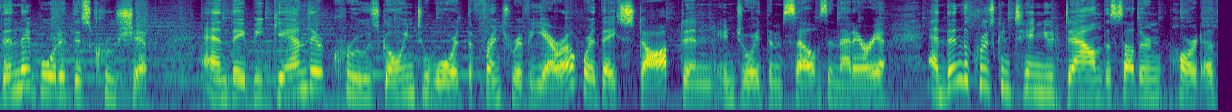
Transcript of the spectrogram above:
Then they boarded this cruise ship and they began their cruise going toward the French Riviera, where they stopped and enjoyed themselves in that area. And then the cruise continued down the southern part of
